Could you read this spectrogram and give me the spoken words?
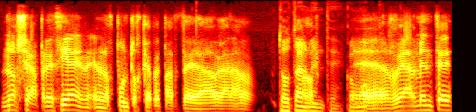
no se aprecia en, los puntos que reparte al ganador. Totalmente. Eh, realmente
